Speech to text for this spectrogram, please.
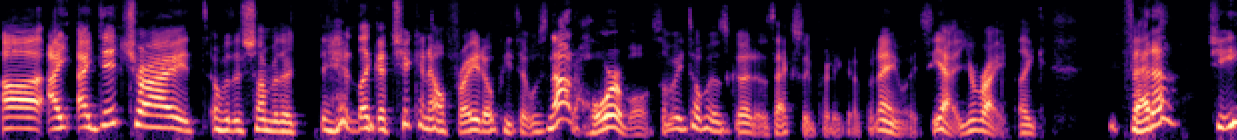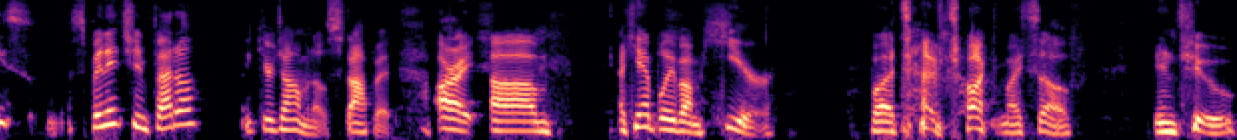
Uh, I I did try over the summer. They had like a chicken Alfredo pizza. It was not horrible. Somebody told me it was good. It was actually pretty good. But anyways, yeah, you're right. Like feta, cheese, spinach, and feta. Like your Domino's. Stop it. All right. Um, I can't believe I'm here, but I've talked myself into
